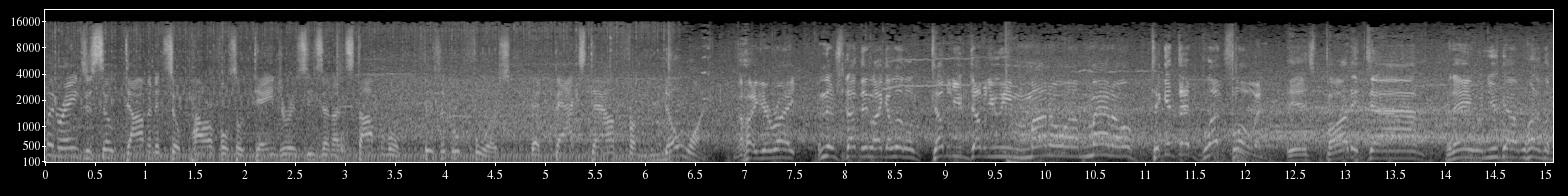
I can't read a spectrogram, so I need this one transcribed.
Roman Reigns is so dominant, so powerful, so dangerous. He's an unstoppable physical force that backs down from no one. Oh, you're right. And there's nothing like a little WWE mano a mano to get that blood flowing. It's party time. But hey, when you got one of the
